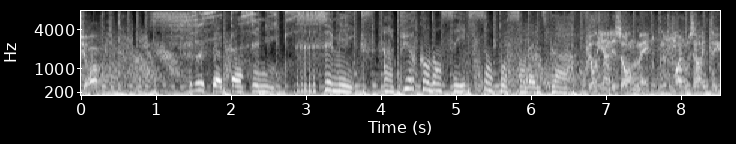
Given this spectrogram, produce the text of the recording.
sur orbite. Vous êtes dans ce mix. Ce mix, un pur condensé 100% dancefloor. Plus rien désormais ne pourra nous arrêter.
